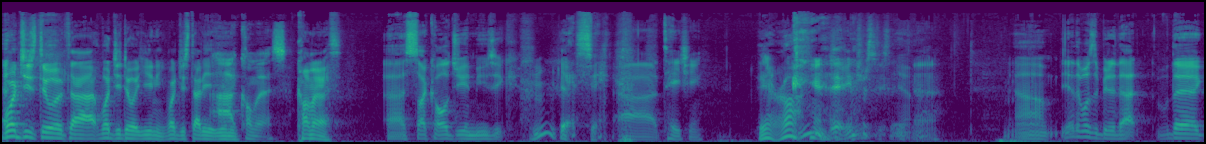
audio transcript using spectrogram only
what'd you do at uh, what'd you do at uni? What'd you study at uni? Uh, commerce. Commerce. Uh, psychology and music. Yeah, sick. Uh, teaching. Yeah, right. yeah, interesting. Yeah. Um, yeah, there was a bit of that. The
